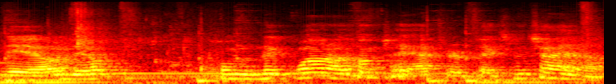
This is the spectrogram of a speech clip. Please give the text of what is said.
เดี๋ยวเดี๋ยวผมนึกว่าเราต้องใช้ After Effects ไม่ใช่หรอ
